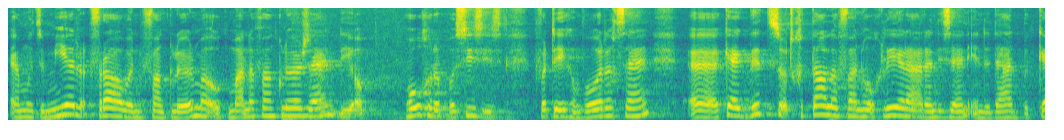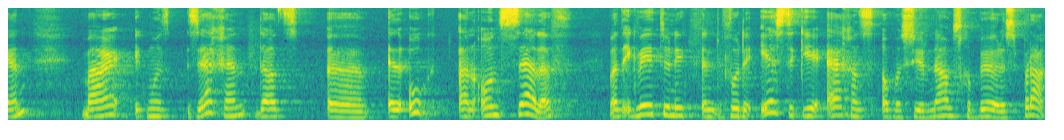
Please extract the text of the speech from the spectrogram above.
Er moeten meer vrouwen van kleur, maar ook mannen van kleur zijn, die op hogere posities vertegenwoordigd zijn. Uh, kijk, dit soort getallen van hoogleraren die zijn inderdaad bekend. Maar ik moet zeggen dat uh, ook aan onszelf. Want ik weet toen ik voor de eerste keer ergens op een Surinaams gebeuren sprak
